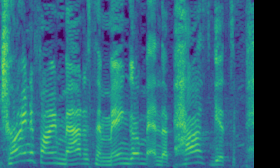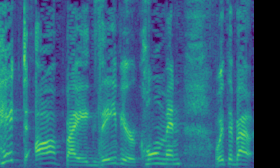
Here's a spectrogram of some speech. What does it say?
trying to find Madison Mangum, and the pass gets picked off by Xavier Coleman with about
